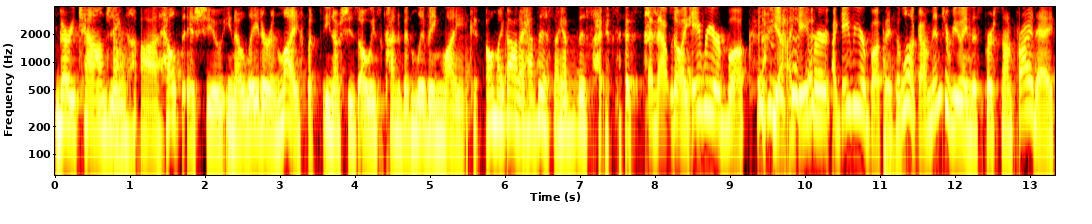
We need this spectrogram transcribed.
very challenging uh, health issue, you know, later in life. But you know, she's always kind of been living like, oh my God, I have this, I have this, I have this. And that so me. I gave her your book. yeah, I gave her, I gave her your book, and I said, look, I'm interviewing this person on Friday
